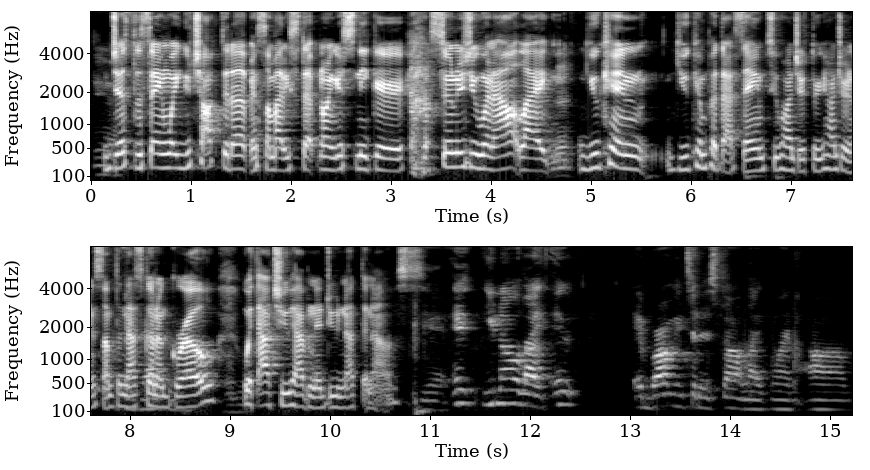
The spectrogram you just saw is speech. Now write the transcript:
yeah. just the same way you chalked it up and somebody stepped on your sneaker as soon as you went out, like yeah. you can you can put that same 200, 300 in something that's exactly. going to grow mm-hmm. without you having to do nothing else. Yeah. It you know like it it brought me to this thought like when um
